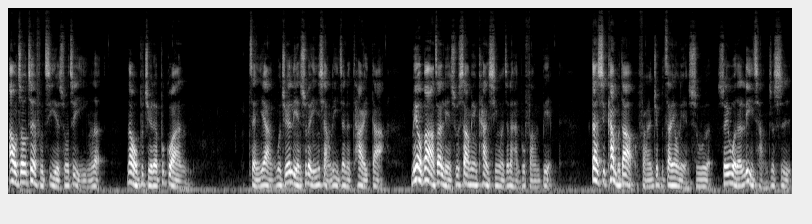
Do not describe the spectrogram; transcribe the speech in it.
澳洲政府自己也说自己赢了。那我不觉得，不管。怎样？我觉得脸书的影响力真的太大，没有办法在脸书上面看新闻，真的很不方便。但是看不到，反而就不再用脸书了。所以我的立场就是，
